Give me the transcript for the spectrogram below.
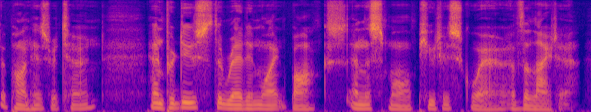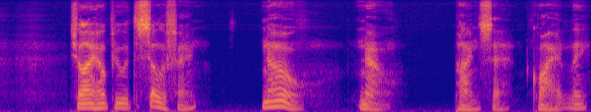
upon his return, and produced the red and white box and the small pewter square of the lighter. Shall I help you with the cellophane? No, no, Pine said quietly,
